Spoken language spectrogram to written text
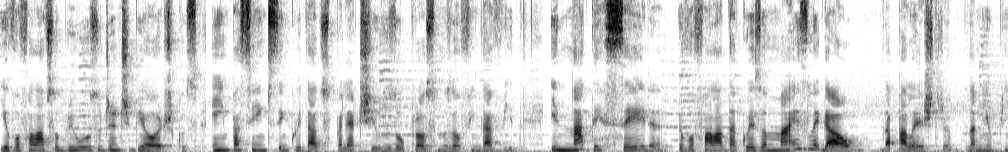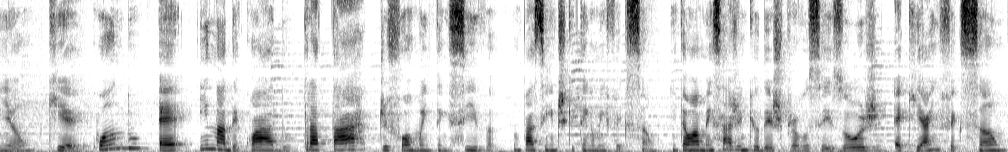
e eu vou falar sobre o uso de antibióticos em pacientes em cuidados paliativos ou próximos ao fim da vida. E na terceira eu vou falar da coisa mais legal da palestra, na minha opinião, que é quando é inadequado tratar de forma intensiva um paciente que tem uma infecção. Então a mensagem que eu deixo para vocês hoje é que a infecção,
